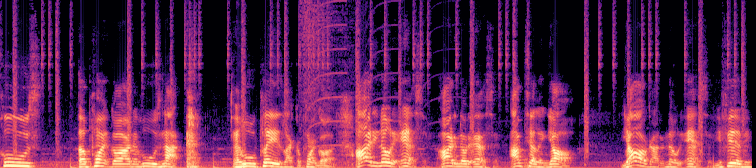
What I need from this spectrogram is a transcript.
who's a point guard and who's not. and who plays like a point guard. I already know the answer. I already know the answer. I'm telling y'all, y'all gotta know the answer. You feel me?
